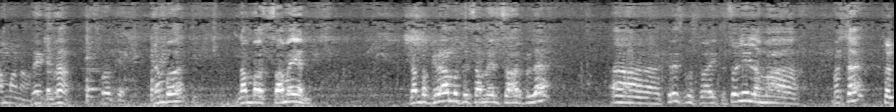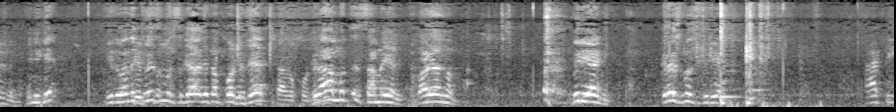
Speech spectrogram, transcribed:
ஆமாண்ணா. ரைட்டுங்களா ஓகே நம்ம நம்ம சமையல் நம்ம கிராமத்து சமையல் சார்பில் கிறிஸ்மஸ் வாழ்த்து சொல்லிடலாமா மாஸ்டர் சொல்லிடுங்க. இன்னைக்கு இது வந்து கிறிஸ்துமஸுக்காக தான் போட்டது. கிராமத்து சமையல் வழங்கும். Biryani. Christmas biryani. Happy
